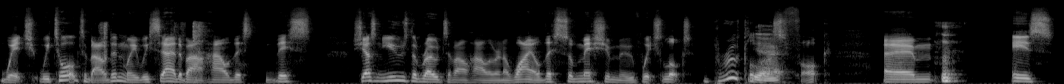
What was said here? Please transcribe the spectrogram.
which we talked about, didn't we? We said about how this this she hasn't used the Road to Valhalla in a while. This submission move, which looks brutal Yeah. as fuck, um, is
